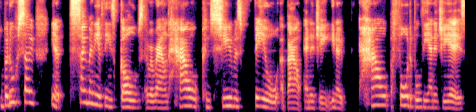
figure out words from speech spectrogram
but also, you know, so many of these goals are around how consumers feel about energy you know how affordable the energy is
